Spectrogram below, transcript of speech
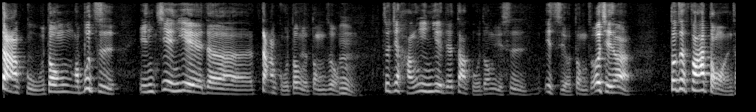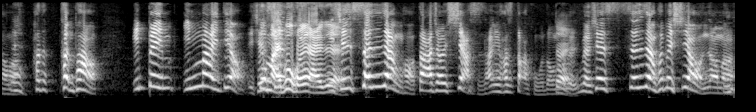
大股东啊，不止银建业的大股东有动作，嗯，最近航运业的大股东也是一直有动作，而且呢，都在发抖，你知道吗？他的他很怕。一被一卖掉，以前就买不回来。以前身让哈，大家就会吓死他，因为他是大股东，对不对？没有，现在身让会被笑，你知道吗？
